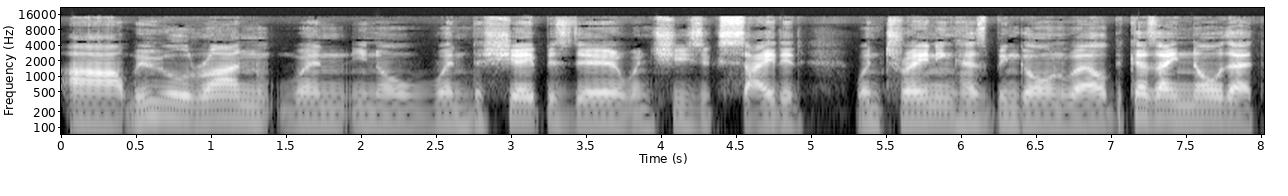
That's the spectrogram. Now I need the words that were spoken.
Uh, we will run when you know when the shape is there, when she's excited, when training has been going well because I know that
